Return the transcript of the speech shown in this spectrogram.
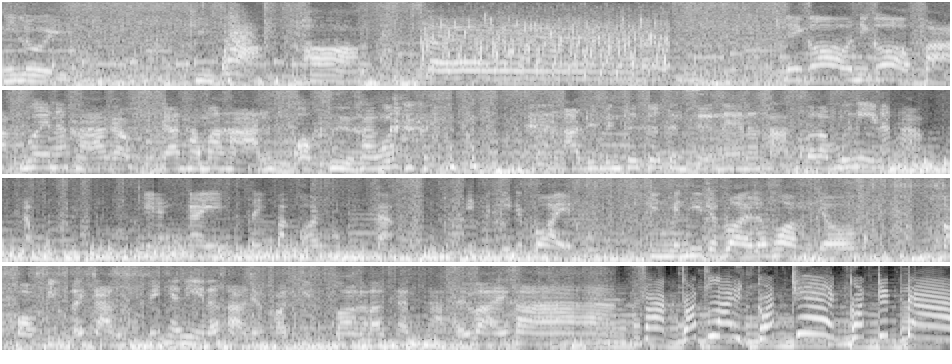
นี้เลยกีตาร์พาเซนี่ก็วันนี้ก็ฝากด้วยนะคะกับการทำอาหารออกสื่อครั้งแรกอาจจะเป็นเครื่องเขินๆแน่นะคะสำหรับมื้อนี้นะคะกับ แกงไก่ใส่ฟักออนของกะปิดเป็นที่เรียบร้อย กินเป็นที่เรียบร้อยแล้วพ่อมเดี๋ยวก็ขอปิดรายการเพียงแค่นี้นะคะ เดี๋ยวขอคลิปต่อกันแล้วกันค่ะ บ๊ายบายค่ะ ฝากกดไลค์ กดแชร์ กดติดตาม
